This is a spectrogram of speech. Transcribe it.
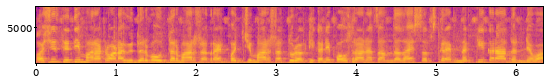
अशी स्थिती मराठवाडा विदर्भ उत्तर महाराष्ट्रात राहील. पश्चिम महाराष्ट्रात तुरळक ठिकाणी पाऊस राहण्याचा अंदाज आहे. सबस्क्राईब नक्की करा. धन्यवाद.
